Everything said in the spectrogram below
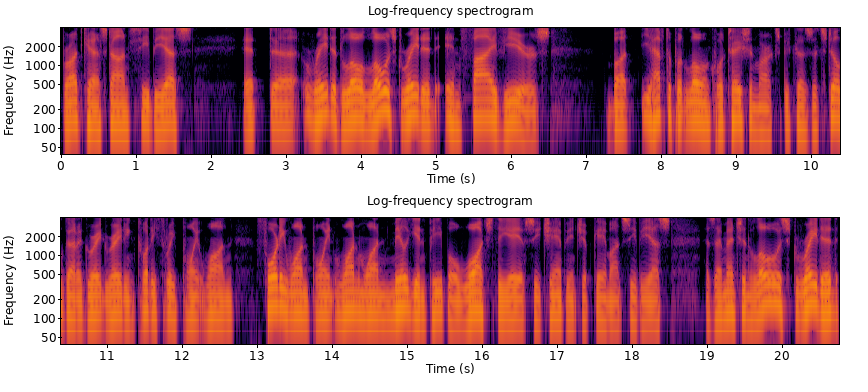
broadcast on CBS. It uh, rated low, lowest rated in five years, but you have to put low in quotation marks because it still got a great rating 23.1. 41.11 million people watched the AFC Championship game on CBS as I mentioned, lowest rated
